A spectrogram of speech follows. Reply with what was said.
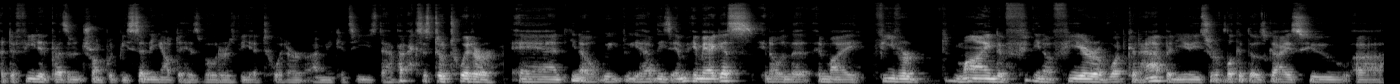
a defeated President Trump would be sending out to his voters via Twitter. I mean, he continues to have access to Twitter, and you know, we, we have these. I mean, I guess you know, in the in my fevered mind of you know fear of what could happen, you, know, you sort of look at those guys who uh,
